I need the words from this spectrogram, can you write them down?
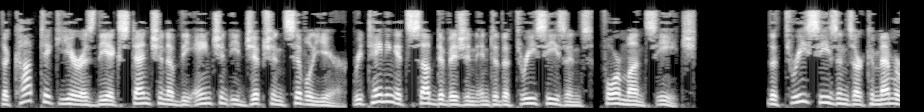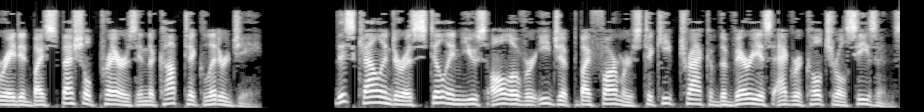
the Coptic year is the extension of the ancient Egyptian civil year, retaining its subdivision into the three seasons, four months each. The three seasons are commemorated by special prayers in the Coptic liturgy. This calendar is still in use all over Egypt by farmers to keep track of the various agricultural seasons.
